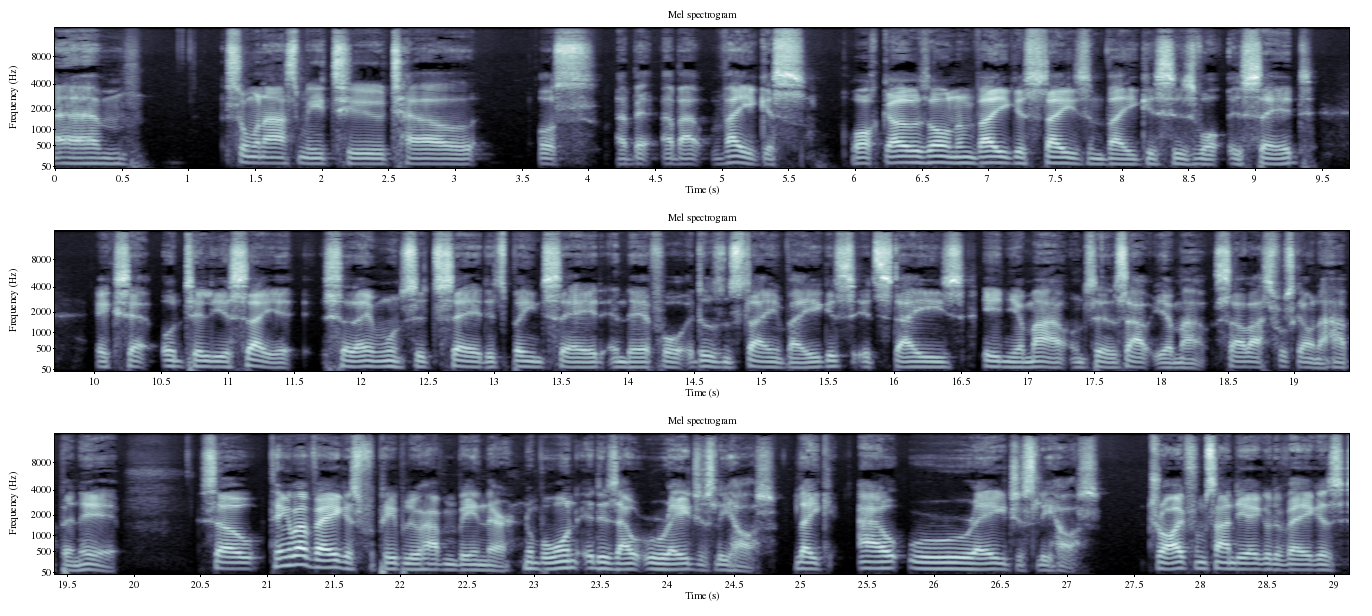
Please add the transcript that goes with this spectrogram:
Um someone asked me to tell us a bit about vegas. What goes on in vegas stays in vegas is what is said except until you say it so then once it's said, it's been said, and therefore it doesn't stay in Vegas. It stays in your mouth until it's out your mouth. So that's what's going to happen here. So think about Vegas for people who haven't been there. Number one, it is outrageously hot. Like outrageously hot. Drive from San Diego to Vegas,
